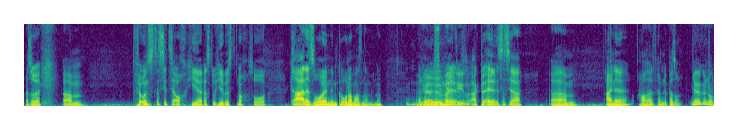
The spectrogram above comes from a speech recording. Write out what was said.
also ähm, für uns ist das jetzt ja auch hier, dass du hier bist, noch so gerade so in den Corona-Maßnahmen, ne? Weil, Ja, ja weil die- aktuell ist es ja ähm, eine haushaltsfremde Person. Ja, genau.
